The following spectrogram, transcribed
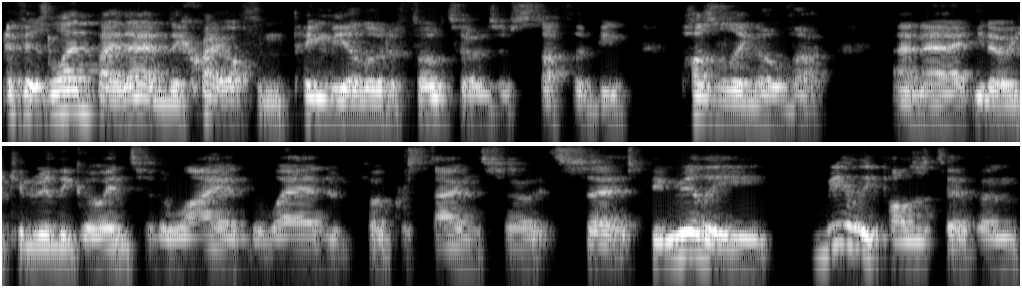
if it's led by them, they quite often ping me a load of photos of stuff they've been puzzling over. And, uh, you know, we can really go into the why and the when and focus down. So it's, uh, it's been really, really positive. And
